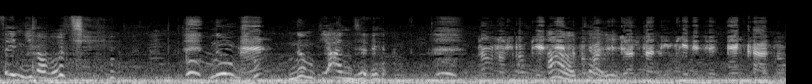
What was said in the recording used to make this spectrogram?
Sei viva voce. Non, Eh? non piangere. No, non sto piangendo, Ah, ok. papà sei già stato in piedi, sei sbiancato.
